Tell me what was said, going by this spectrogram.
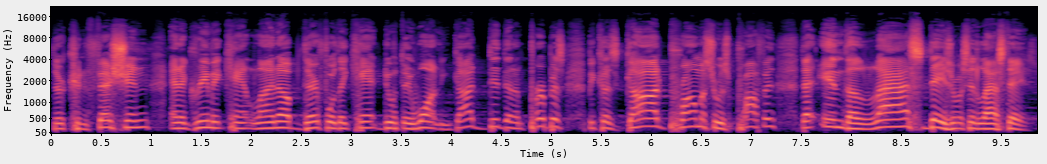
Their confession and agreement can't line up. Therefore, they can't do what they want. And God did that on purpose because God promised through His prophet that in the last days, everybody say the last days."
